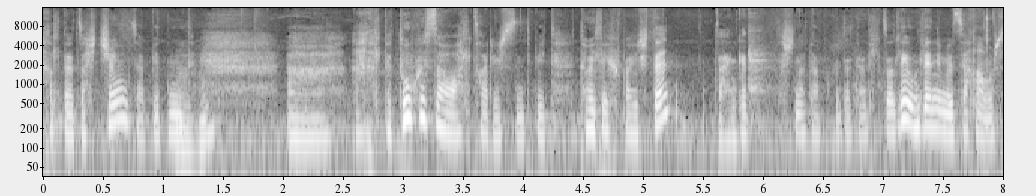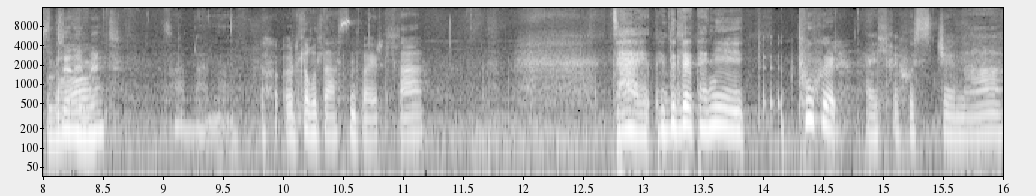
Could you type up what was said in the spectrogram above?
гахалтай зочин. За бидэнд аа гахалтай түүхээсээ хаваалцахаар ирсэнд бид туйл их баяртай. За ингээд зочноо та бүхэнд танилцуулъя. Өглөөний мэнд сайхан амарсан. Өглөөний мэнд. Сайн байна уу? Урилга авсанд баярлалаа. За хэдүүлээ таны түүхээр аялахыг хүсэж байна.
